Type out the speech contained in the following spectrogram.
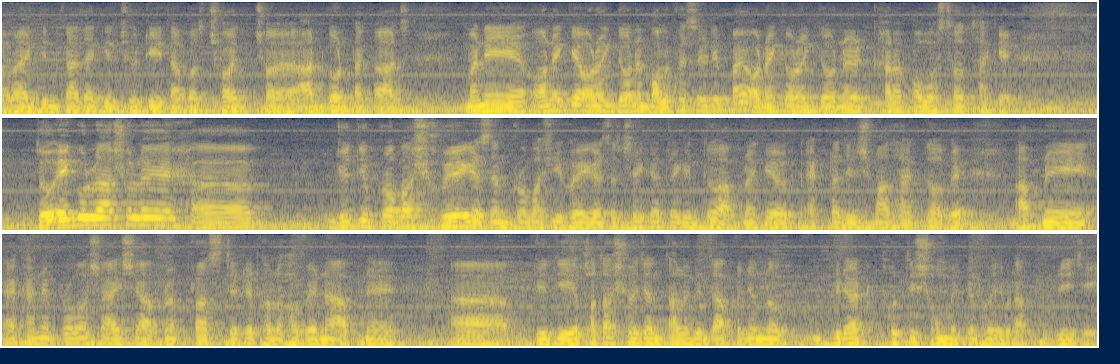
আবার একদিন কাজ, একদিন ছুটি, তারপর ছয় ছয়, আট ঘণ্টা কাজ। মানে অনেকে অনেক ধরনের ভালো ফ্যাসিলিটি পায়, অনেকে অনেক ধরনের খারাপ অবস্থাও থাকে। তো এগুলো আসলে যদি প্রবাস হয়ে গেছেন, প্রবাসী হয়ে গেছেন, সেক্ষেত্রে কিন্তু আপনাকে একটা জিনিস মাথায় রাখতে হবে। আপনি এখানে প্রবাসে এসে আপনার ফ্রাস্ট্রেটেড হলে হবে না। আপনি যদি হতাশ হয়ে যান, তাহলে কিন্তু আপনার জন্য বিরাট ক্ষতির সম্মুখীন হয়ে যাবেন আপনি নিজেই।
